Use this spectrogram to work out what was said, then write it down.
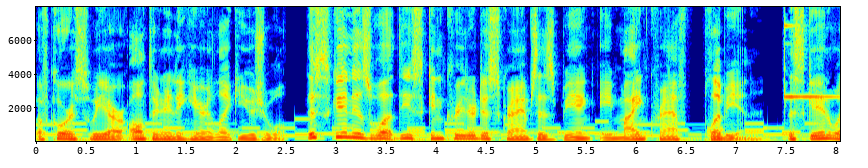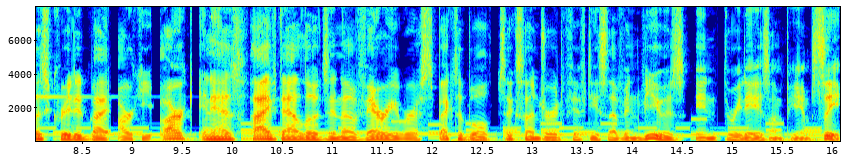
Of course, we are alternating here like usual. This skin is what the skin creator describes as being a Minecraft plebeian. The skin was created by Arky Ark and it has 5 downloads and a very respectable 657 views in 3 days on PMC.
